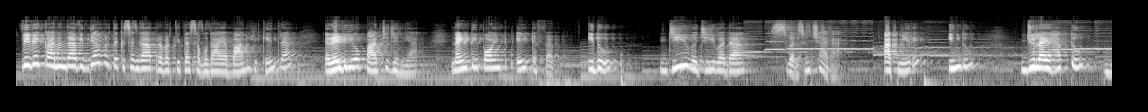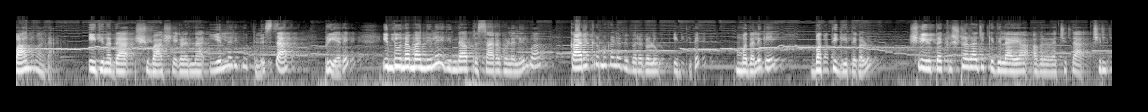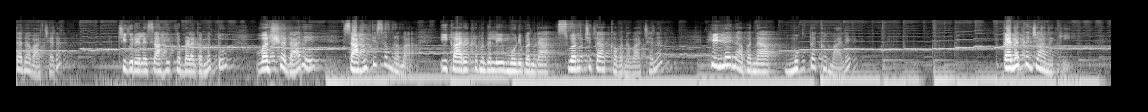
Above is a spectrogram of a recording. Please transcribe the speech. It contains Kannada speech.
ವಿವೇಕಾನಂದ ವಿದ್ಯಾವರ್ಧಕ ಸಂಘ ಪ್ರವರ್ತಿತ ಸಮುದಾಯ ಬಾನುಲಿ ಕೇಂದ್ರ radio Panchajanya ninety point eight FM. ಇದು ಜೀವ ಜೀವದ ಸ್ವರ ಸಂಚಾರ. ಆತ್ಮೀಯರೇ, ಇಂದು ಜುಲೈ ಹತ್ತು, ಭಾನುವಾರ ಈ ದಿನದ ಶುಭಾಶಯಗಳನ್ನು ಎಲ್ಲರಿಗೂ ತಿಳಿಸ್ತಾ ಪ್ರಿಯರೇ ಇಂದು ನಮ್ಮ ನಿಲಯದಿಂದ ಪ್ರಸಾರಗೊಳ್ಳಲಿರುವ ಕಾರ್ಯಕ್ರಮಗಳ ವಿವರಗಳು ಇಂತಿದೆ. ಮೊದಲಿಗೆ ಭಕ್ತಿಗೀತೆಗಳು. ಶ್ರೀಯುತ ಕೃಷ್ಣರಾಜ ಕಿದಿಲಾಯ ಅವರ ರಚಿತ ಚಿಂತನ ವಾಚನ. ಚಿಗುರೆಲೆ ಸಾಹಿತ್ಯ ಬಳಗ ಮತ್ತು ವರ್ಷಧಾರೆ ಸಾಹಿತ್ಯ ಸಂಭ್ರಮ. ಈ ಕಾರ್ಯಕ್ರಮದಲ್ಲಿ ಮೂಡಿಬಂದ ಸ್ವರಚಿತ ಕವನ ವಾಚನ. ಹಿಳ್ಳೆನಾಭನ ಮುಕ್ತಕ ಮಾಲೆ. ಕನಕ ಜಾನಕಿ.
